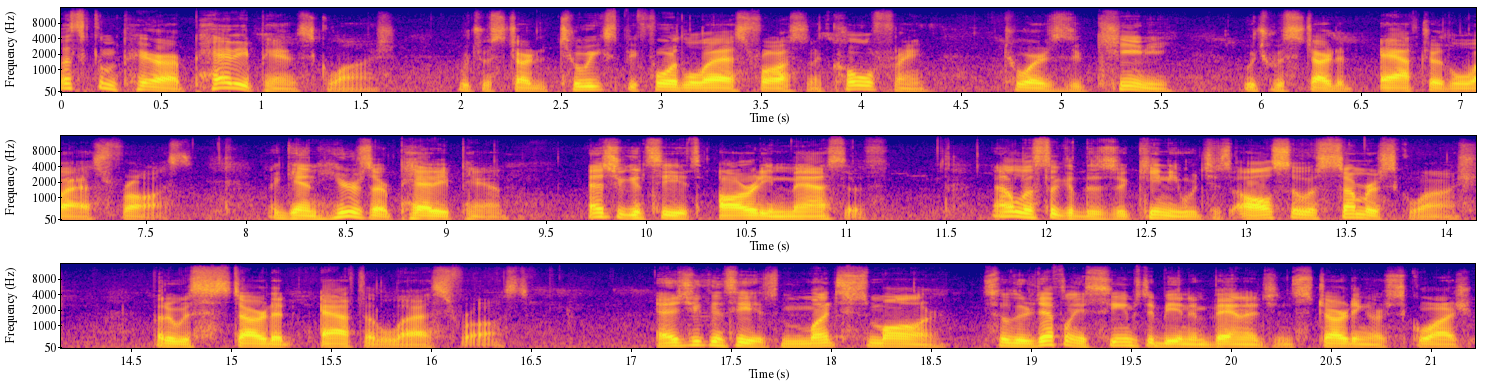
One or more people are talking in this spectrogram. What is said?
let's compare our patty pan squash, which was started two weeks before the last frost in a cold frame, to our zucchini, which was started after the last frost. Again, here's our patty pan. As you can see, it's already massive. Now let's look at the zucchini, which is also a summer squash, but it was started after the last frost. As you can see, it's much smaller, so there definitely seems to be an advantage in starting our squash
